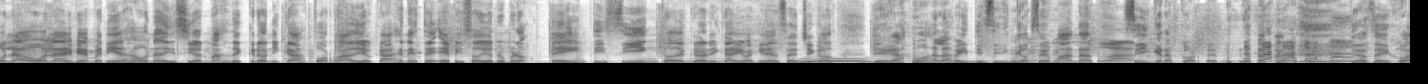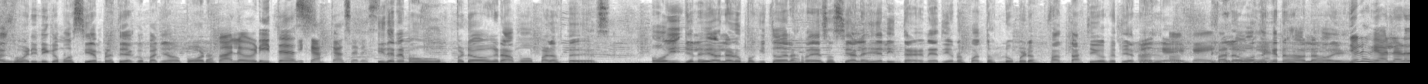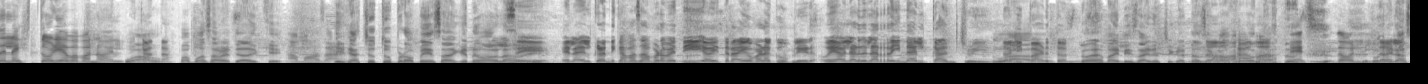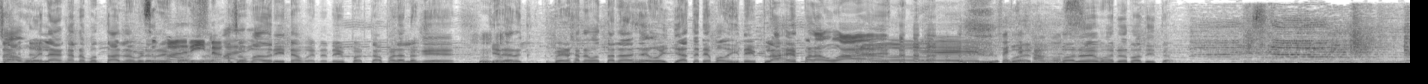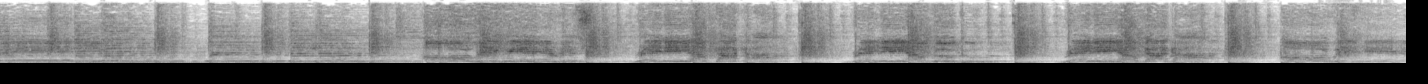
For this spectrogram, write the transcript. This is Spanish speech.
Hola, hola y bienvenidos a una edición más de Crónicas por Radio K. En este episodio número 25 de Crónicas, imagínense chicos, llegamos a las 25 semanas Wow. sin que nos corten. Yo soy Juan Marini, como siempre estoy acompañado por... Pablo Brites. Hijas Cáceres. Y tenemos un programón para ustedes. Hoy yo les voy a hablar un poquito de las redes sociales y del internet y unos cuantos números fantásticos que tiene. Ok. Ok. Pablo, ¿vos de qué nos hablas hoy? Yo les voy a hablar de la historia de Papá Noel. Wow, encanta. Vamos a saber ya de qué. Vamos a saber. Y Hachu, tu promesa de qué nos hablas Sí, hoy. el, el Crónicas pasado prometí y hoy traigo para cumplir. Voy a hablar de la reina del country, Dolly Wow. Parton. No es Miley Cyrus, chicos. No, se No, confundan. Es Dolly. Dolly Era su Parton. abuela Hannah Montana, pero Su no madrina. importa. Su madrina, bueno, no importa. Para los que quieren ver Hannah Montana desde hoy, ya tenemos Disney Plus en Paraguay. Bravo. Bien, Bueno, volvemos en un ratito.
